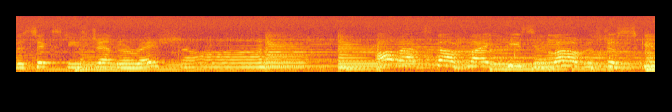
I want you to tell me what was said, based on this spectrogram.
the 60s generation. All that stuff like peace and love is just giving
